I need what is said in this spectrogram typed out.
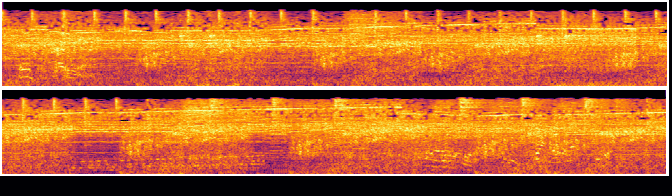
utmost power! Oh, no!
